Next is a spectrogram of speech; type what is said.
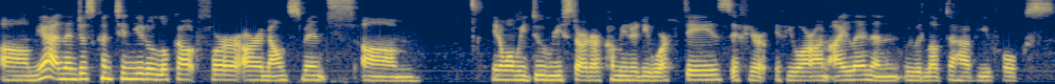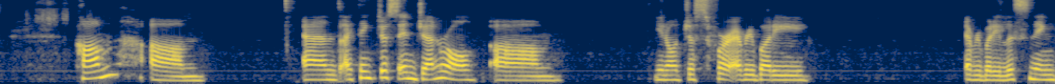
Um, yeah, and then just continue to look out for our announcements. Um, you know, when we do restart our community work days, if you're if you are on island, and we would love to have you folks come. Um, and I think just in general, um, you know, just for everybody, everybody listening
